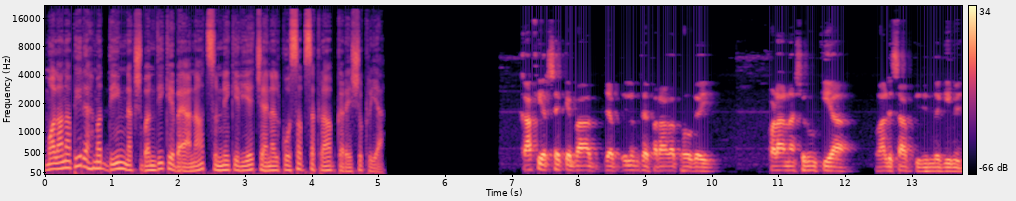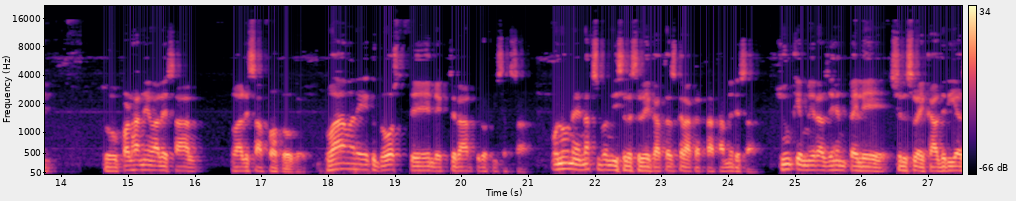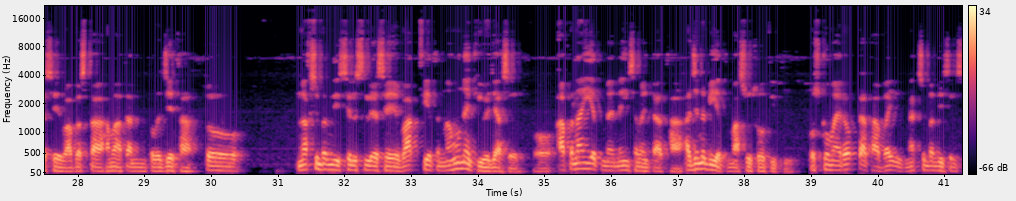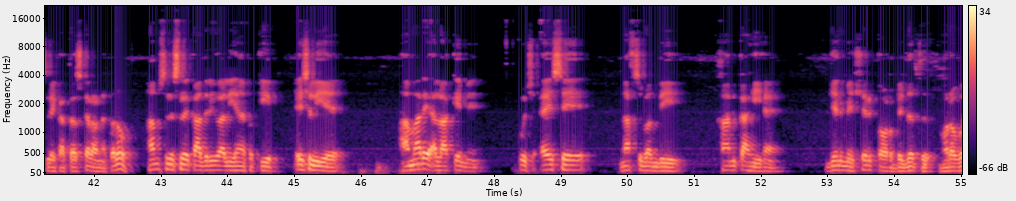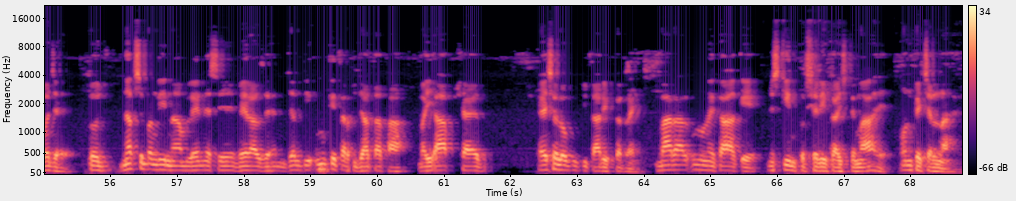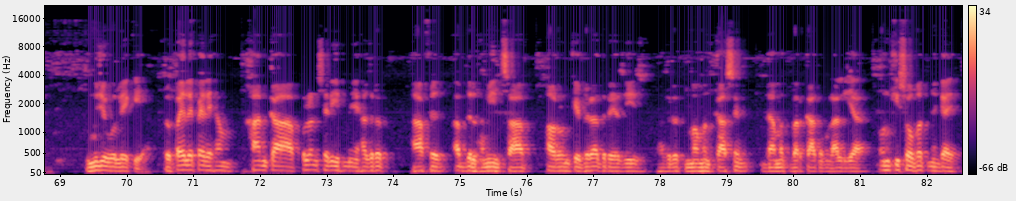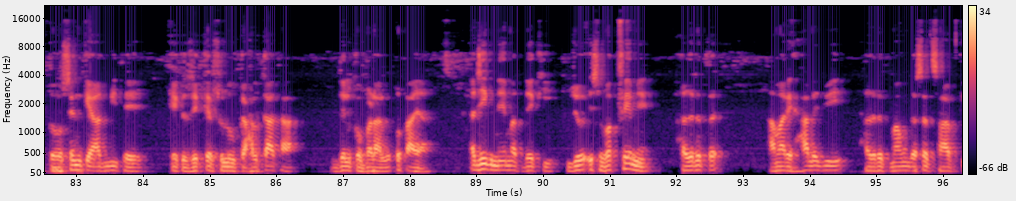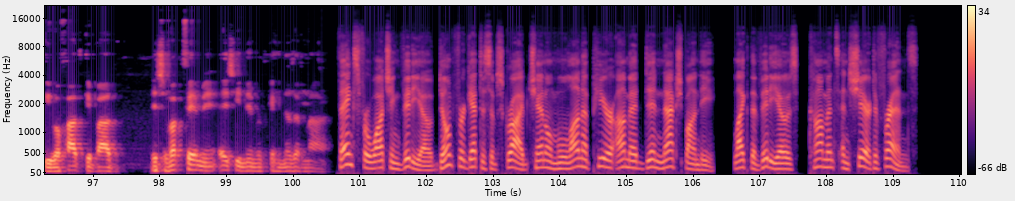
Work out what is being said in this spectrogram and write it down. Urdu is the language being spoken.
مولانا پیر احمد دین نقشبندی کے بیانات سننے کے لیے چینل کو سبسکرائب کریں۔ شکریہ۔ کافی عرصے کے بعد جب علم سے فراغت ہو گئی، پڑھانا شروع کیا والد صاحب کی زندگی میں، تو پڑھانے والے سال والد صاحب فوت ہو گئے۔ وہاں ہمارے ایک دوست تھے، لیکچرار پروفیسر صاحب۔ انہوں نے نقش بندی سلسلے کا تذکرہ کرتا تھا میرے ساتھ۔ چونکہ میرا ذہن پہلے سلسلہ قادریہ سے وابستہ ہماتن متوجہ تھا، تو نقش بندی سلسلے سے واقفیت نہ ہونے کی وجہ سے وہ اپنائیت میں نہیں سمجھتا تھا، اجنبیت محسوس ہوتی تھی۔ اس کو میں روکتا تھا، بھائی نقش بندی سلسلے کا تذکرہ نہ کرو۔ ہم سلسلے قادری والی ہیں فقیر، اس لیے ہمارے علاقے میں کچھ ایسے نقش بندی خانقاہی ہیں۔ جن میں شرک اور بدت مروج ہے۔ تو نقش بندی نام لینے سے میرا ذہن جلدی ان کی طرف جاتا تھا۔ بھائی آپ شاید ایسے لوگوں کی تعریف کر رہے ہیں۔ بہرحال انہوں نے کہا کہ مسکین پر شریف کا اجتماع ہے، ان پہ چلنا ہے۔ تو مجھے وہ لے کے تو پہلے پہلے ہم خانقاہ پلن شریف میں حضرت حافظ عبد الحمید صاحب اور ان کے برادر عزیز حضرت محمد قاسم دامت برکات ملالیہ ان کی صحبت میں گئے تو سندھ کے آدمی تھے ایک ذکر سلوک کا حلقہ تھا دل کو بڑا لطف آیا عجیب نعمت دیکھی جو اس وقفے میں حضرت ہمارے حالجوی حضرت محمود اسد صاحب کی وفات کے بعد اس وقفے میں ایسی نعمت کہیں نظر نہ آئے Thanks for watching video. Don't forget to subscribe channel Mulana Pir Ahmed Din Naqshbandi. Like the videos, comments and share to friends.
